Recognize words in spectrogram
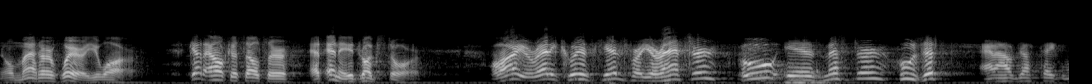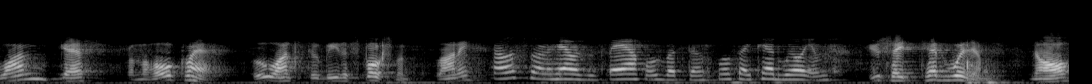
no matter where you are. Get Alka Seltzer at any drugstore. Well, are you ready, quiz kids, for your answer? Who is Mr. Who's It? And I'll just take one guess from the whole class. Who wants to be the spokesman? Lonnie? I was sort of has us baffled, but uh, we'll say Ted Williams. You say Ted Williams. No,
